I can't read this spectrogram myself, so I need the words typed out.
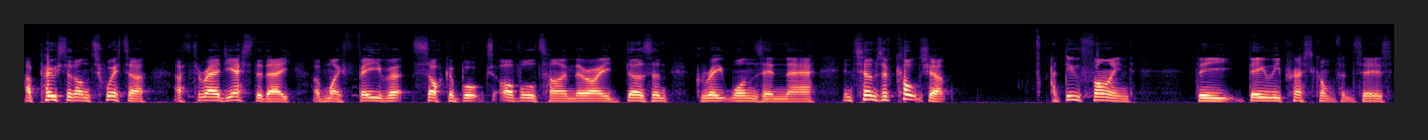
I posted on Twitter a thread yesterday of my favourite soccer books of all time. There are a dozen great ones in there. In terms of culture, I do find the daily press conferences,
